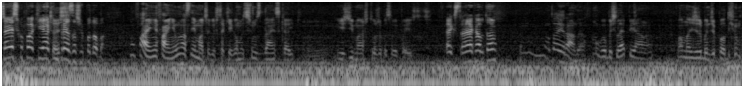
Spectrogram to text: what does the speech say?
Cześć chłopaki, jak Cześć. impreza się podoba? No fajnie, fajnie. U nas nie ma czegoś takiego. My jesteśmy z Gdańska i jeździmy aż tu, żeby sobie pojeździć. Ekstra, jak auto? No daje radę. Mogło być lepiej, ale mam nadzieję, że będzie podium.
